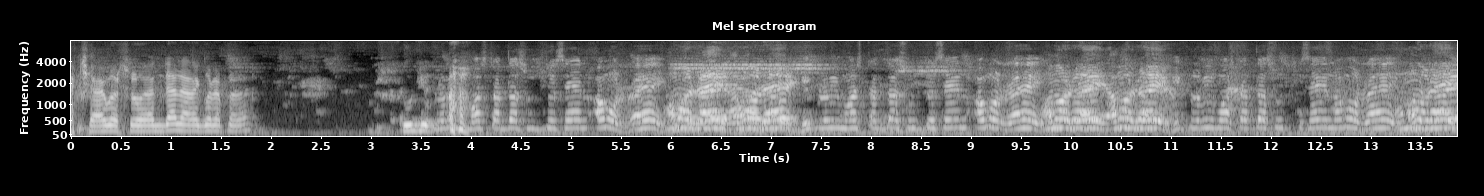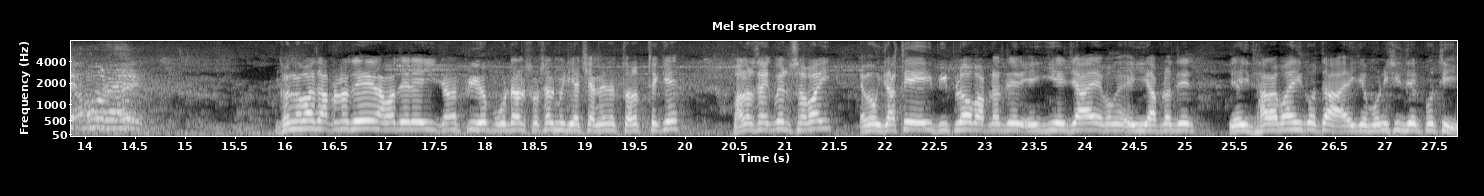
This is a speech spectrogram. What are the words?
আচ্ছা একবার স্লোগান দেন আরেকবার আপনারা। বিপ্লবী মাস্টারদা সূর্য সেন অমর রহে। অমর রহে, অমর রহে। বিপ্লবী মাস্টারদা সূর্য সেন অমর রহে। অমর রহে, অমর রহে। বিপ্লবী মাস্টারদা সূর্য সেন অমর রহে। অমর রহে অমর রহে। ধন্যবাদ আপনাদের আমাদের এই জনপ্রিয় পোর্টাল সোশ্যাল মিডিয়া চ্যানেলের তরফ থেকে। ভালো থাকবেন সবাই এবং যাতে এই বিপ্লব আপনাদের এগিয়ে যায় এবং এই আপনাদের এই ধারাবাহিকতা এই যে মনীষীদের প্রতি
